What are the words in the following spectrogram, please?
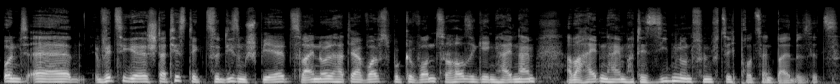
Und äh, witzige Statistik zu diesem Spiel. 2-0 hat ja Wolfsburg gewonnen zu Hause gegen Heidenheim, aber Heidenheim hatte 57 Prozent Ballbesitz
